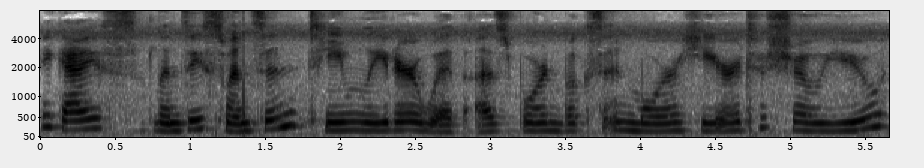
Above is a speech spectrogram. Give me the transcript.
Hey guys, Lindsay Swenson, team leader with Usborne Books and More here to show you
